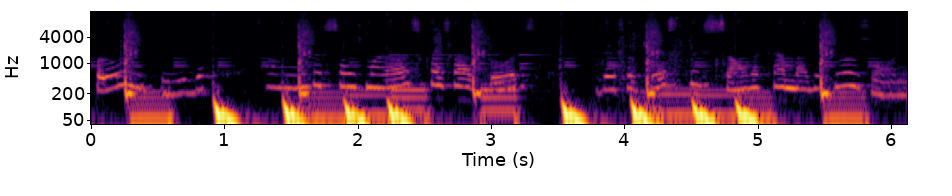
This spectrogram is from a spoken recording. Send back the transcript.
proibida, ainda são os maiores causadores dessa destruição da camada de ozônio.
